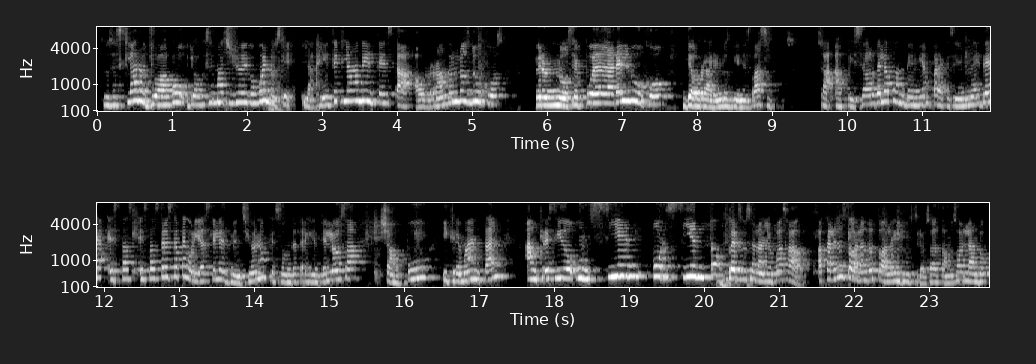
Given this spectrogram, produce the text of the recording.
Entonces, claro, yo hago, yo hago ese match y yo digo, bueno, es que la gente claramente está ahorrando en los lujos, pero no se puede dar el lujo de ahorrar en los bienes básicos. O sea, a pesar de la pandemia, para que se den una idea, estas, estas tres categorías que les menciono, que son detergente losa, shampoo y crema dental, han crecido un 100% versus el año pasado. Acá les estoy hablando de toda la industria, o sea, estamos hablando,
